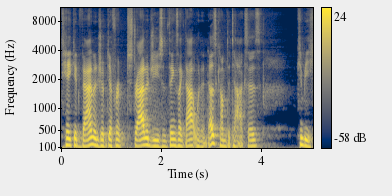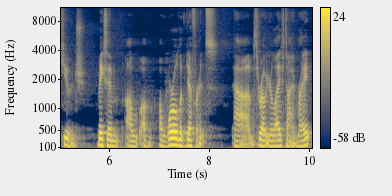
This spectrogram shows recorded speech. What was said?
take advantage of different strategies and things like that when it does come to taxes can be huge. Makes a, a, a- world of difference um, throughout your lifetime, right?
